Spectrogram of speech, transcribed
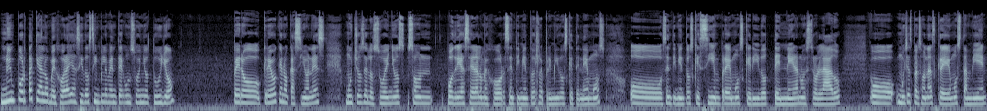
No importa que a lo mejor haya sido simplemente un sueño tuyo, pero creo que en ocasiones muchos de los sueños son podría ser a lo mejor sentimientos reprimidos que tenemos o sentimientos que siempre hemos querido tener a nuestro lado o muchas personas creemos también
